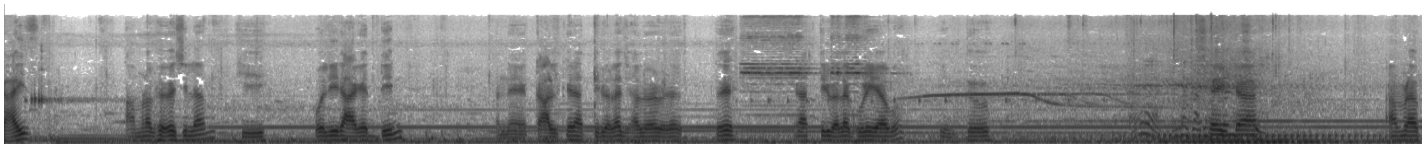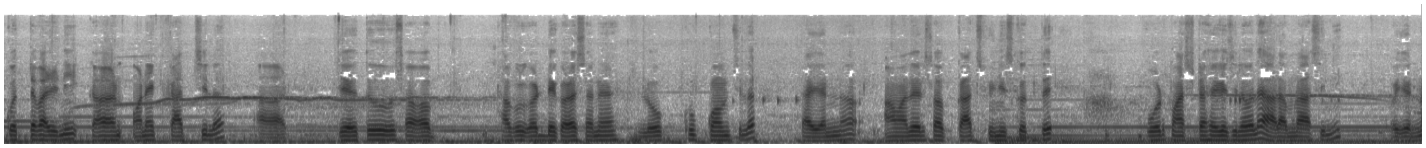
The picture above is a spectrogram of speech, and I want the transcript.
গাইজ আমরা ভেবেছিলাম কি হোলির আগের দিন মানে কালকে রাত্রিবেলা ঝালুয়া বেড়াতে রাত্রিবেলা ঘুরে যাব, কিন্তু সেইটা আমরা করতে পারিনি, কারণ অনেক কাজ ছিল। আর যেহেতু সব ঠাকুরঘর ডেকোরেশনে লোক খুব কম ছিল, তাই জন্য আমাদের সব কাজ ফিনিশ করতে ভোর পাঁচটা হয়ে গেছিল বলে আর আমরা আসিনি। ওই জন্য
